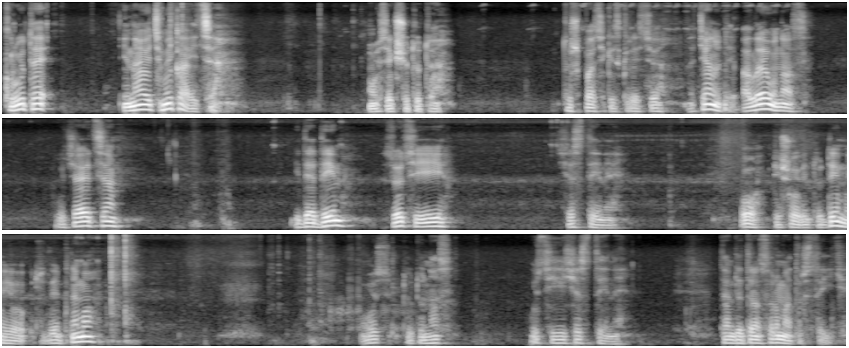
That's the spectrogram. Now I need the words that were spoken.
круте і навіть вмикається. Ось якщо тут то шпацики, скоріше всього, натягнуті, але у нас виходить Іде дим з цієї частини. О, пішов він туди, ми його тут вимкнемо. Ось тут у нас ось цієї частини. Там, де трансформатор стоїть.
